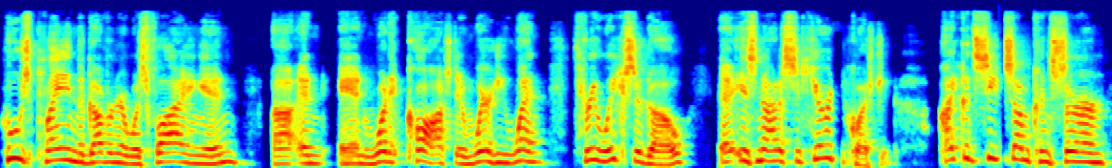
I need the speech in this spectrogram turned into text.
whose plane the governor was flying in uh, and and what it cost and where he went three weeks ago uh, is not a security question. I could see some concern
